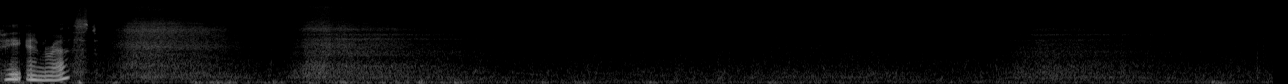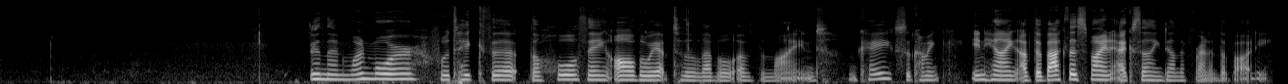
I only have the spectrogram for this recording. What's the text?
Okay, and rest. And then one more, we'll take the, the whole thing all the way up to the level of the mind. Okay, so coming, inhaling up the back of the spine, exhaling down the front of the body.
